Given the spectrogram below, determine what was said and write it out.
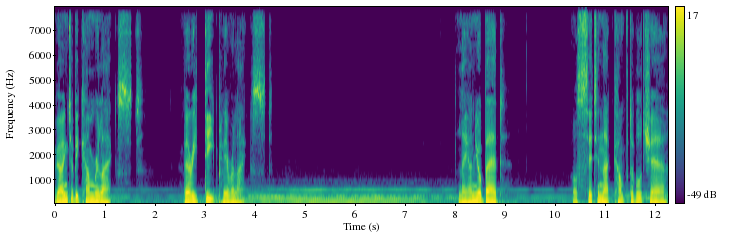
going to become relaxed, very deeply relaxed. Lay on your bed or sit in that comfortable chair.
